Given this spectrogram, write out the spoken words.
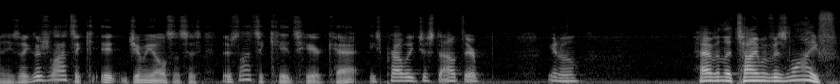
And he's like, "There's lots of." It, Jimmy Olsen says, "There's lots of kids here, Cat. He's probably just out there, you know, having the time of his life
